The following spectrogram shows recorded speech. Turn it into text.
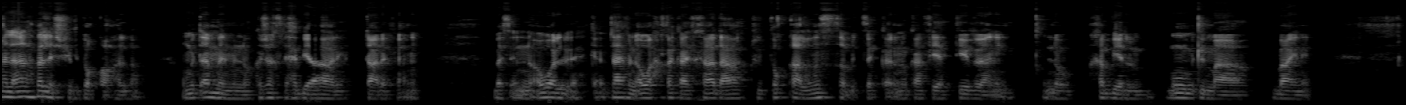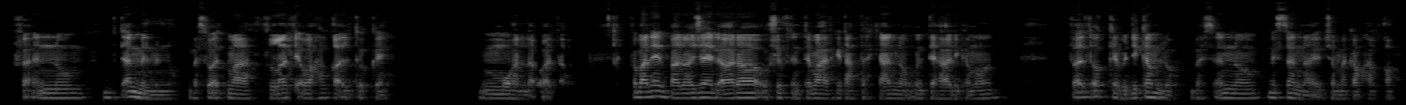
هلأ أنا هبلش فيه بتوقع هلأ ومتأمل منه كشخص بحب هاري بتعرف يعني. بس إنه أول بتعرف إنه أول حلقة كانت خادعة بتوقع لنصها بتذكر إنه كان فيها كثير يعني إنه مخبيه مو مثل ما باينة. فإنه بتأمل منه بس وقت ما طلعت لي أول حلقة قلت أوكي مو هلأ وقتها. فبعدين بعد ما اجى الآراء وشفت أنت ماهر كنت عم تحكي عنه وأنت هادي كمان فقلت okay بدي كمله بس إنه نستنى يتجمع كم حلقة.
